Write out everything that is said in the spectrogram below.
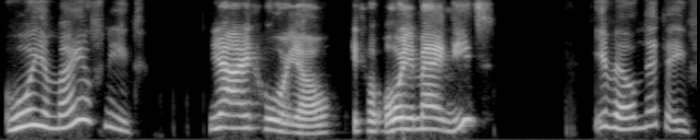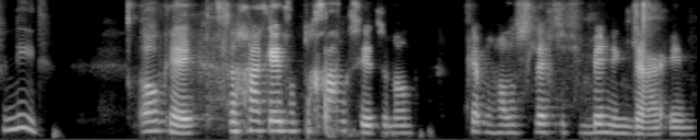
Hoor je mij of niet? Ja, ik hoor jou. Ik, ho- hoor je mij niet? Jawel, net even niet. Oké, dan ga ik even op de gang zitten, want ik heb nogal een slechte verbinding daarin.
